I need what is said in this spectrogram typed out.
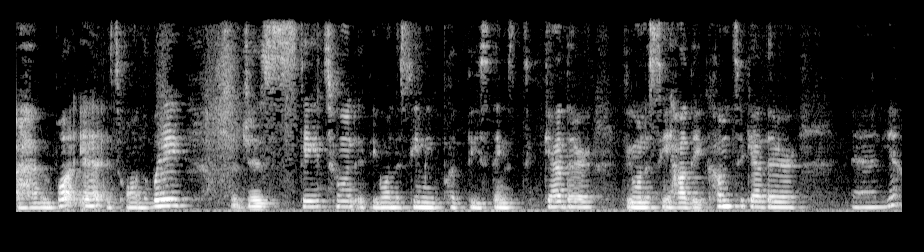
I haven't bought yet. It's on the way. So just stay tuned if you want to see me put these things together. If you want to see how they come together. And yeah.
